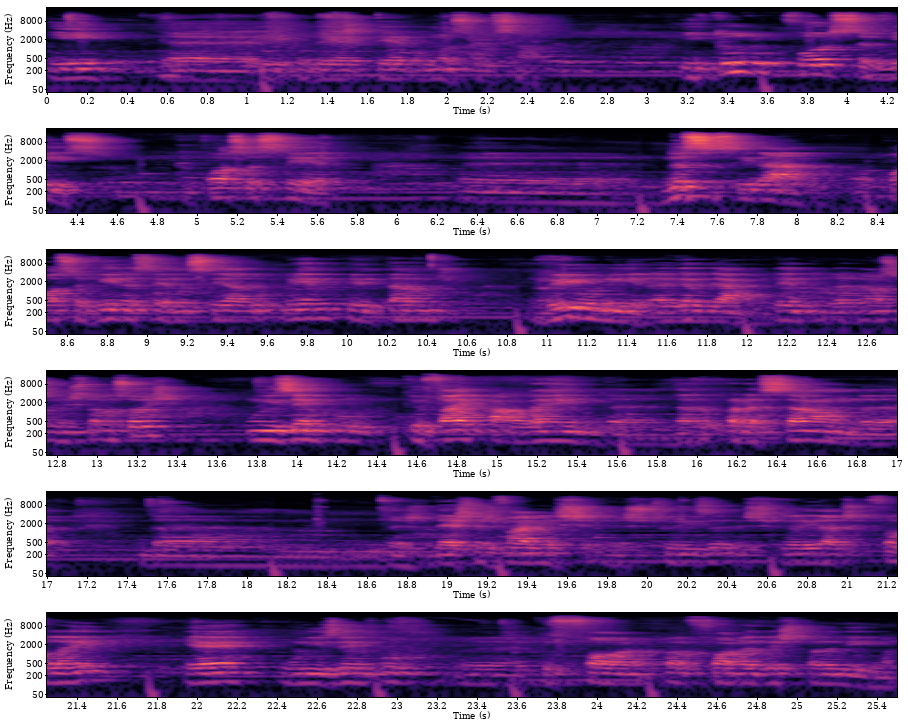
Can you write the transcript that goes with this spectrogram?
e, uh, e poder ter uma solução. E tudo que for serviço que possa ser uh, necessidade ou possa vir a ser necessidade do cliente, tentamos reunir, agregar dentro das nossas instalações. Um exemplo que vai para além da, da reparação da, da, das, destas várias especialidades que falei é um exemplo uh, que fora, fora deste paradigma.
